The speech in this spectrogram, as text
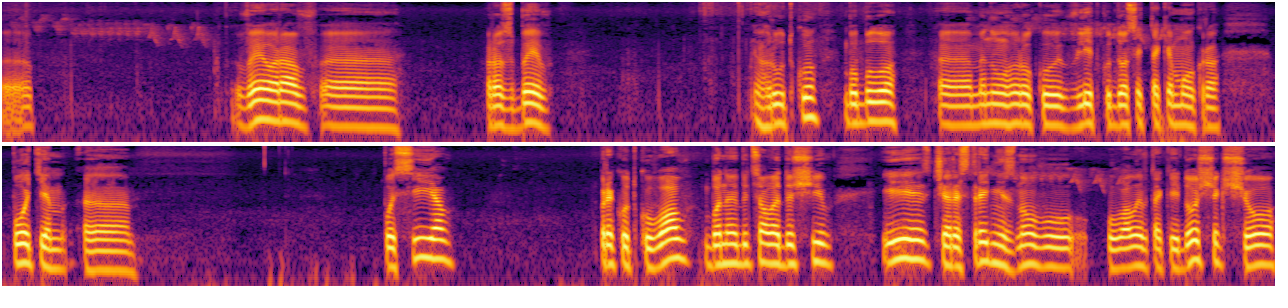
Е, виорав, е, розбив грудку, бо було е, минулого року влітку досить таке мокро. Потім посіяв, прикуткував, бо не обіцяли дощів. І через три дні знову увалив такий дощик, що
